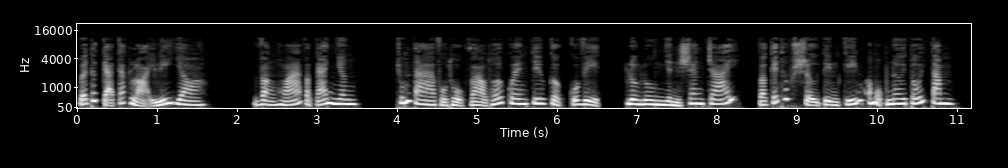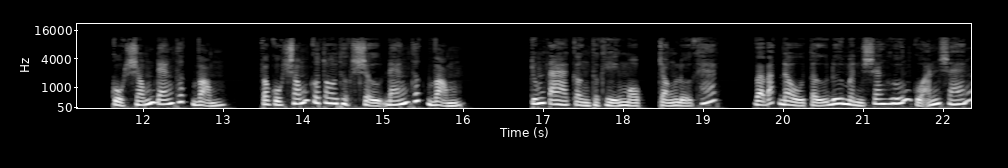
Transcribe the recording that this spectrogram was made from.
Với tất cả các loại lý do, văn hóa và cá nhân, chúng ta phụ thuộc vào thói quen tiêu cực của việc luôn luôn nhìn sang trái và kết thúc sự tìm kiếm ở một nơi tối tăm. Cuộc sống đáng thất vọng và cuộc sống của tôi thực sự đáng thất vọng. Chúng ta cần thực hiện một chọn lựa khác và bắt đầu tự đưa mình sang hướng của ánh sáng,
